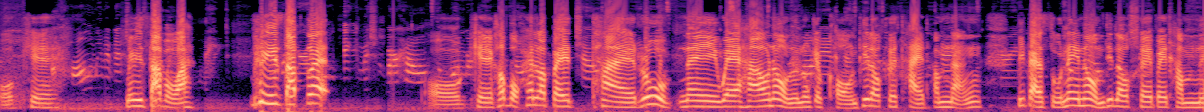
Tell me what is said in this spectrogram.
โอเค ไม่มีซับเหรอวะ ไม่มีซับด้วย โอเค เขาบอกให้เราไปถ่ายรูปใน warehouse นะผมหรือโรงเก็บของที่เราเคยถ่ายทำหนังปี 80 ในนมที่เราเคยไปทำใน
